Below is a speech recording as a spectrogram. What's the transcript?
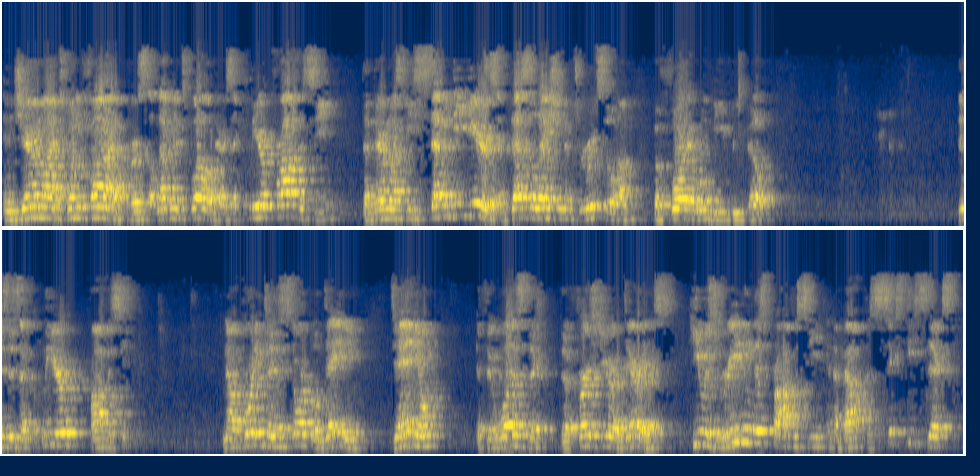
In Jeremiah 25, verse 11 and 12, there is a clear prophecy that there must be 70 years of desolation of Jerusalem before it will be rebuilt. This is a clear prophecy. Now, according to historical dating, Daniel, if it was the, the first year of Darius, he was reading this prophecy in about the 66th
